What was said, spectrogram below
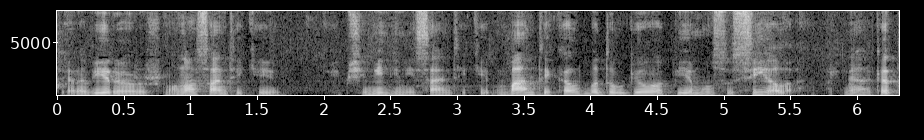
Tai yra vyro ir žmonos santykiai, kaip šeimininiai santykiai. Man tai kalba daugiau apie mūsų sielą, ar ne? Kad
